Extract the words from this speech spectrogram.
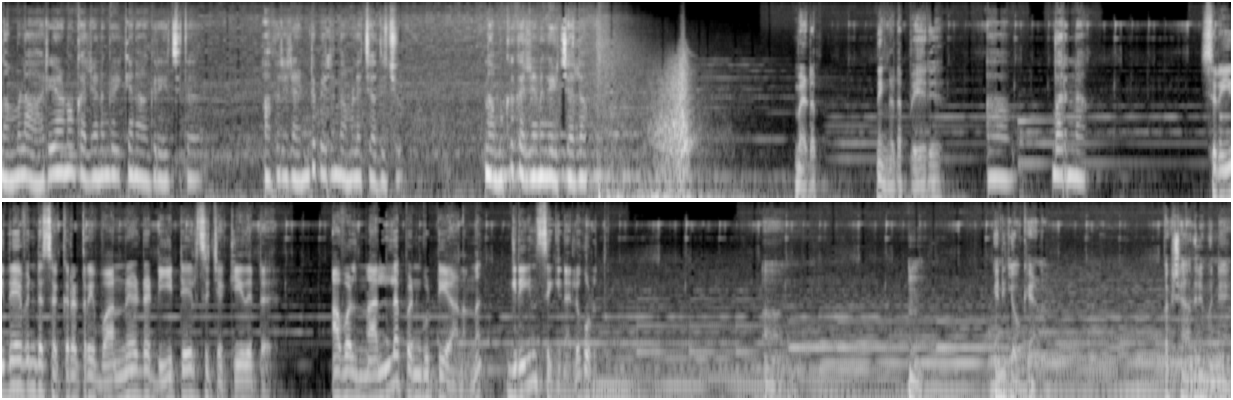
നമ്മൾ ആരെയാണോ കല്യാണം കഴിക്കാൻ ആഗ്രഹിച്ചത്? അവർ രണ്ടുപേരും നമ്മളെ ചതിച്ചു. നമുക്ക് കല്യാണം കഴിച്ചാലോ? മാഡം നിങ്ങളുടെ പേര്? ആ, വർണ. ശ്രീദേവിന്റെ സെക്രട്ടറി വർണയുടെ ഡീറ്റെയിൽസ് ചെക്ക് ചെയ്തിട്ട് അവൾ നല്ല പെൺകുട്ടിയാണെന്ന് ഗ്രീൻ സിഗ്നൽ കൊടുത്തു. എനിക്ക് ഓക്കെയാണ് പക്ഷെ അതിനു മുന്നേ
